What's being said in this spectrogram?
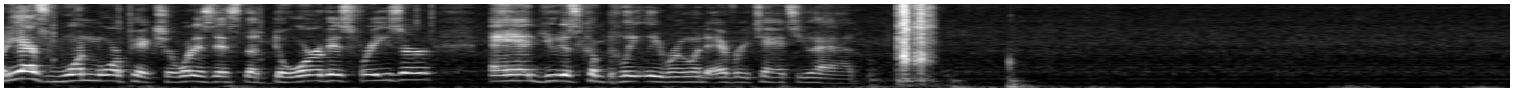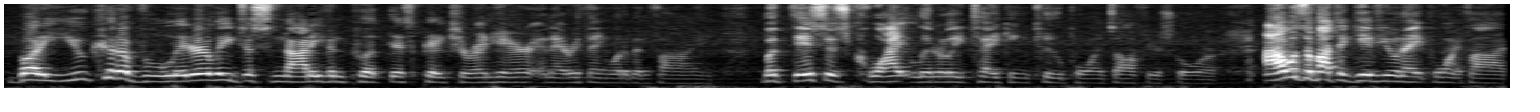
But he has one more picture. What is this? The door of his freezer? And you just completely ruined every chance you had. Buddy, you could have literally just not even put this picture in here and everything would have been fine. But this is quite literally taking two points off your score. I was about to give you an 8.5.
